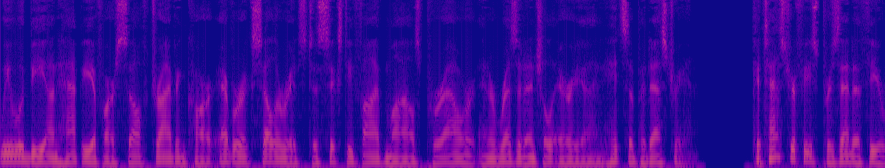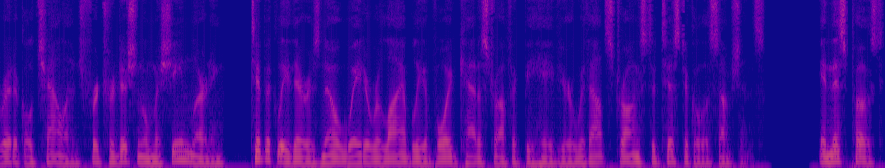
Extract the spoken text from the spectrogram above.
we would be unhappy if our self driving car ever accelerates to 65 miles per hour in a residential area and hits a pedestrian. Catastrophes present a theoretical challenge for traditional machine learning. Typically, there is no way to reliably avoid catastrophic behavior without strong statistical assumptions. In this post,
